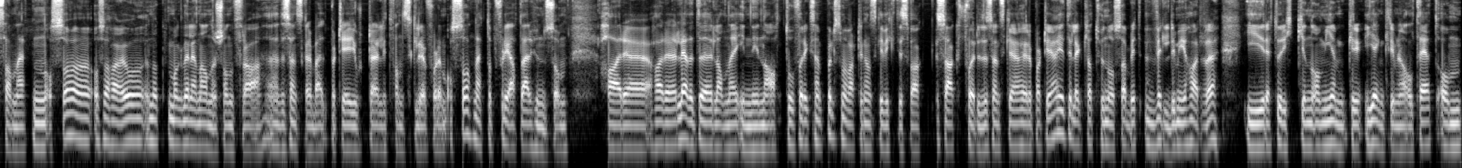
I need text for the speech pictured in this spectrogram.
sannheten også. Og så har jo nok Magdalena Andersson fra det svenske Arbeiderpartiet gjort det litt vanskeligere for dem også, nettopp fordi at det er hun som har, har ledet landet inn i Nato, f.eks., som har vært en ganske viktig sak for det svenske høyrepartiet. I tillegg til at hun også har blitt veldig mye hardere i retorikken om gjengkriminalitet, om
